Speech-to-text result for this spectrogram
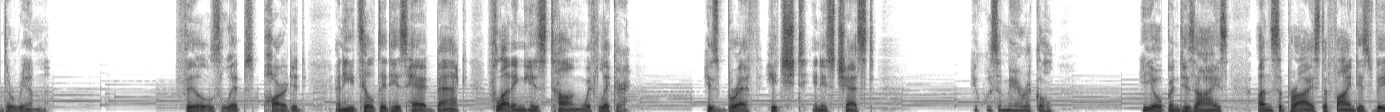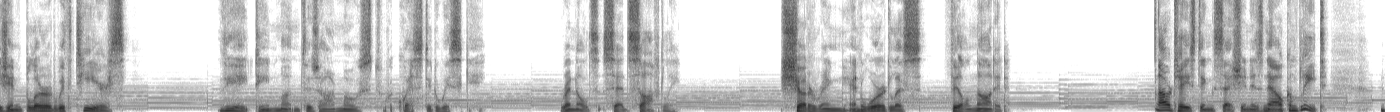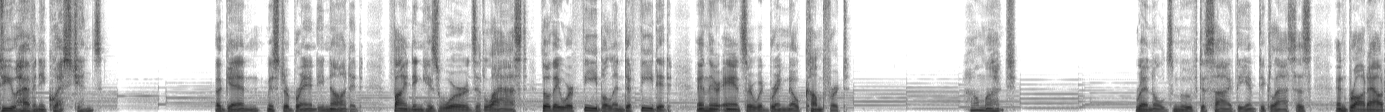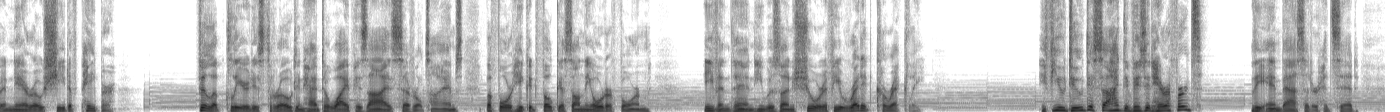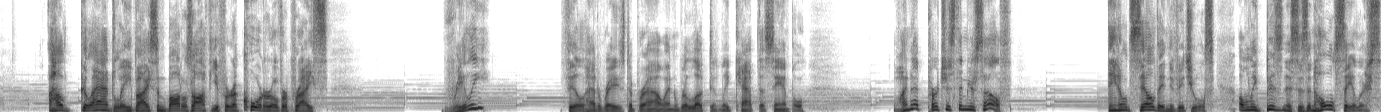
The rim. Phil's lips parted, and he tilted his head back, flooding his tongue with liquor. His breath hitched in his chest. It was a miracle. He opened his eyes, unsurprised to find his vision blurred with tears. The 18 month is our most requested whiskey, Reynolds said softly. Shuddering and wordless, Phil nodded. Our tasting session is now complete. Do you have any questions? Again, Mr. Brandy nodded, finding his words at last, though they were feeble and defeated, and their answer would bring no comfort. How much? Reynolds moved aside the empty glasses and brought out a narrow sheet of paper. Philip cleared his throat and had to wipe his eyes several times before he could focus on the order form. Even then, he was unsure if he read it correctly. If you do decide to visit Harriford's, the ambassador had said, I'll gladly buy some bottles off you for a quarter over price. Really? Phil had raised a brow and reluctantly capped the sample. Why not purchase them yourself? They don't sell to individuals, only businesses and wholesalers.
